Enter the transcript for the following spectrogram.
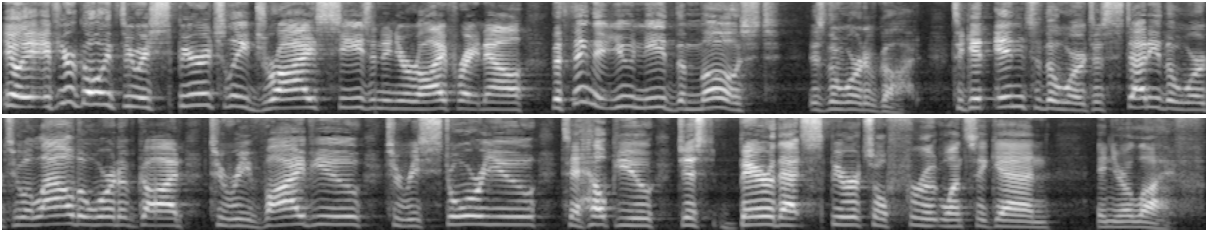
You know, if you're going through a spiritually dry season in your life right now, the thing that you need the most is the Word of God to get into the Word, to study the Word, to allow the Word of God to revive you, to restore you, to help you just bear that spiritual fruit once again in your life.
